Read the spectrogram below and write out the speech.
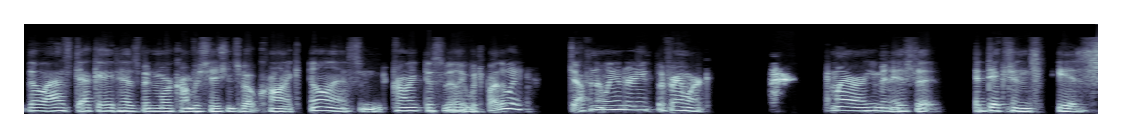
The last decade has been more conversations about chronic illness and chronic disability, which, by the way, definitely underneath the framework. My argument is that addictions is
